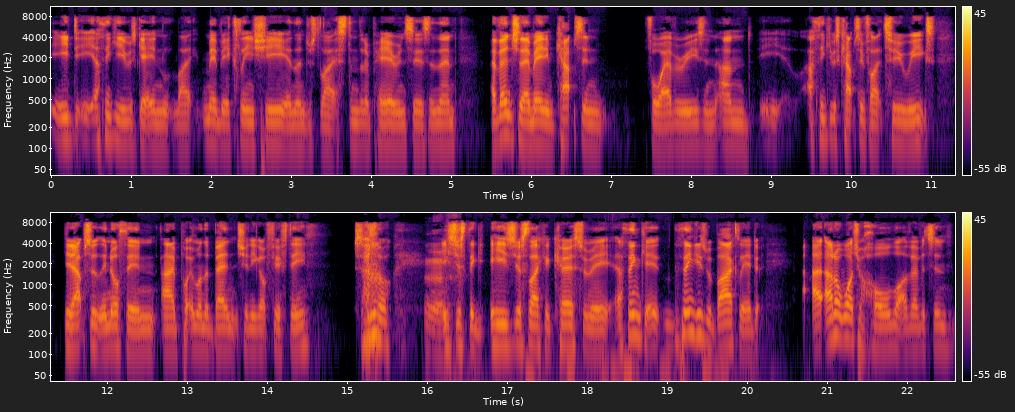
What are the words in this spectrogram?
he, he I think he was getting like maybe a clean sheet and then just like standard appearances, and then eventually I made him captain for whatever reason, and he, I think he was captain for like two weeks. Did absolutely nothing. I put him on the bench and he got 15. So Ugh. he's just the he's just like a curse for me. I think it, the thing is with Barkley, I, do, don't watch a whole lot of Everton.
